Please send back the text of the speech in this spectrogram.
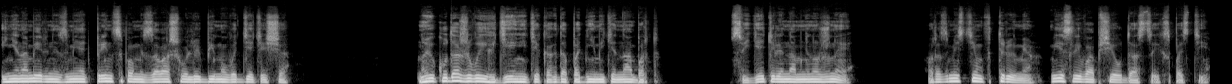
и не намерен изменять принципам из-за вашего любимого детища. Ну и куда же вы их денете, когда поднимете на борт? Свидетели нам не нужны. Разместим в трюме, если вообще удастся их спасти.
